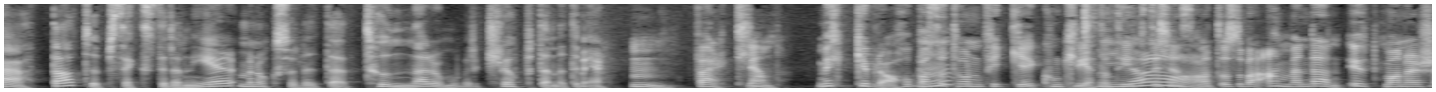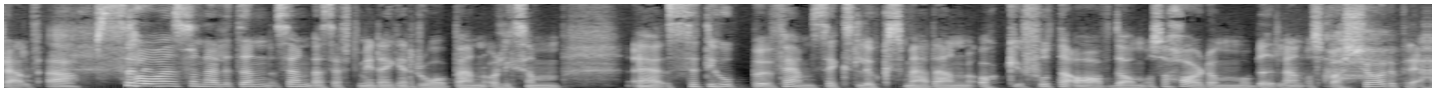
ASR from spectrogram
täta, typ 60 där ner, men också lite tunnare om man vill klä upp den lite mer. Mm, verkligen. Mycket bra. Hoppas att hon fick eh, konkreta tips. Mm. Ja. Det känns som att, och så bara använd den, utmana dig själv. Absolut. Ta en sån där liten söndagseftermiddag i garderoben och liksom, eh, sätt ihop fem, sex looks med den och fota av dem och så har du dem i mobilen och så bara kör du på det.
